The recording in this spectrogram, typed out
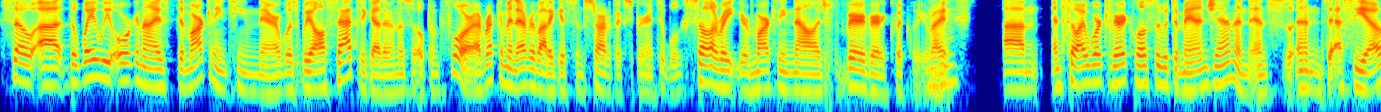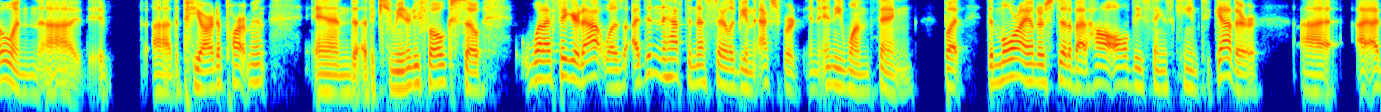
So uh, the way we organized the marketing team there was we all sat together on this open floor. I recommend everybody get some startup experience. It will accelerate your marketing knowledge very, very quickly, mm-hmm. right? Um, and so I worked very closely with demand gen and and, and SEO and uh, it, uh, the PR department and uh, the community folks. So what I figured out was I didn't have to necessarily be an expert in any one thing, but the more I understood about how all these things came together, uh, I,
